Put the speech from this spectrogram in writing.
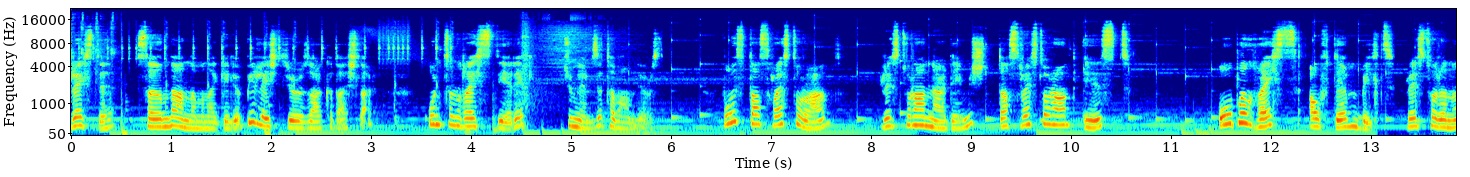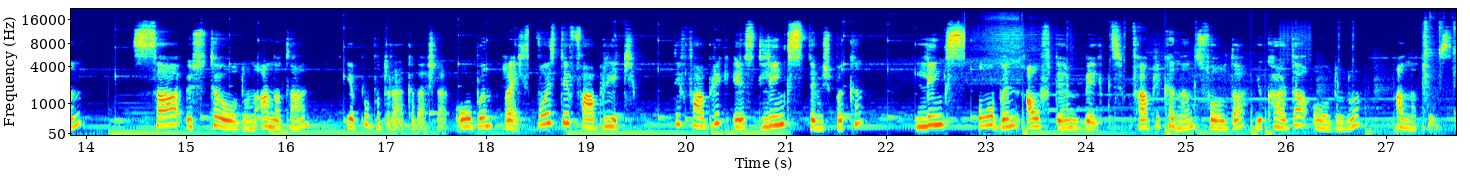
rechts de sağında anlamına geliyor. Birleştiriyoruz arkadaşlar. Unten rechts diyerek cümlemizi tamamlıyoruz. Wo ist das Restaurant? Restoran neredeymiş? Das Restaurant ist oben rechts auf dem Bild. Restoranın sağ üstte olduğunu anlatan yapı budur arkadaşlar. Oben rechts. Wo ist die Fabrik? Die Fabrik ist links demiş bakın. Links oben auf dem Bild. Fabrikanın solda, yukarıda olduğunu anlatıyor bize.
